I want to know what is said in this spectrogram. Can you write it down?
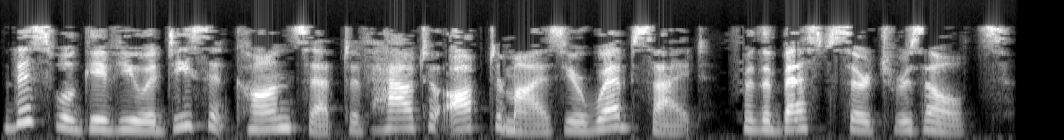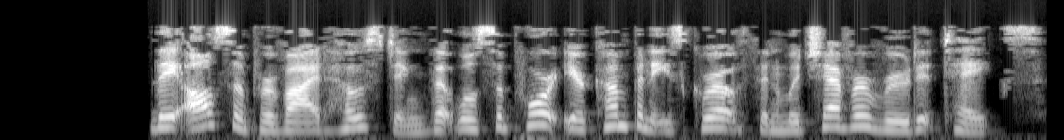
This will give you a decent concept of how to optimize your website for the best search results. They also provide hosting that will support your company's growth in whichever route it takes.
